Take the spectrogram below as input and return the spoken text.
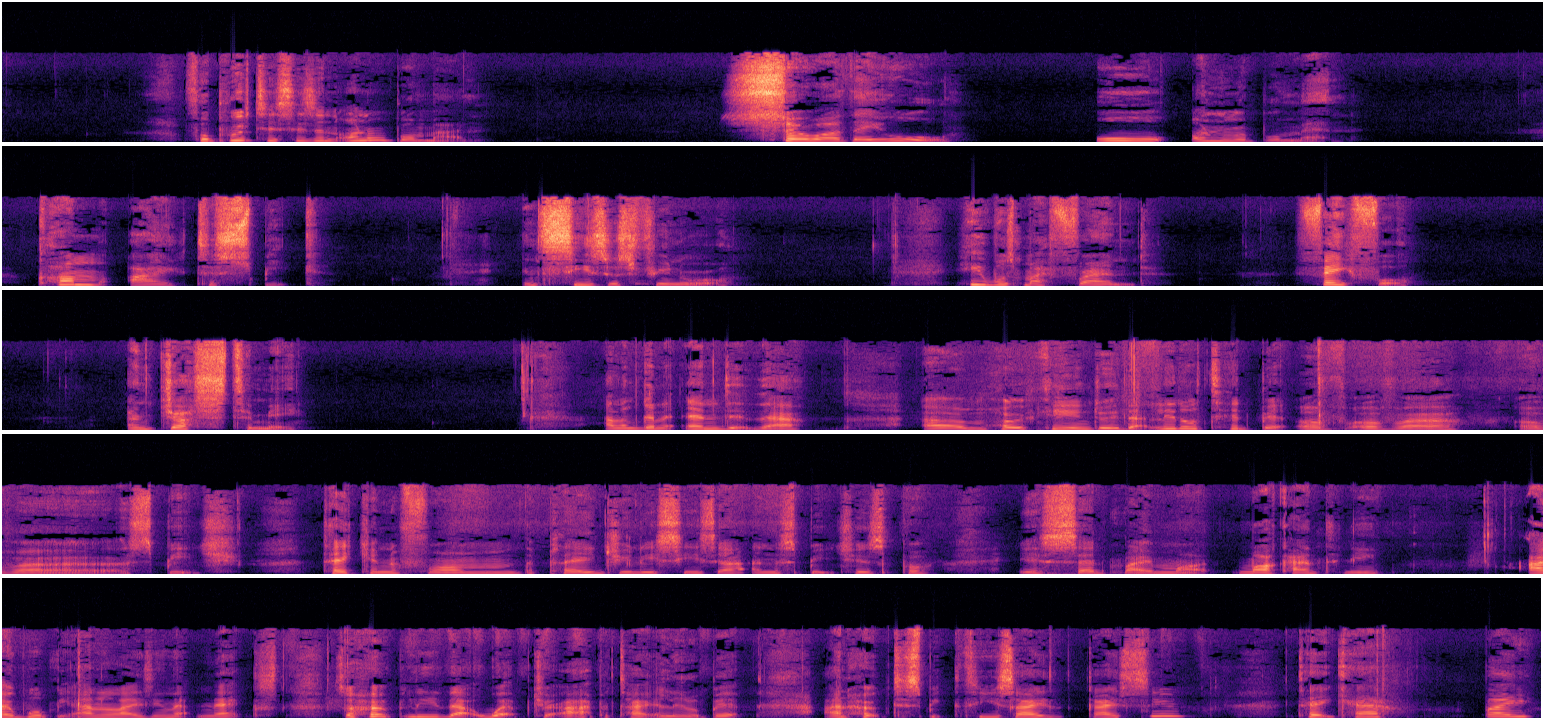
For Brutus is an honourable man. So are they all, all honourable men. Come I to speak in Caesar's funeral. He was my friend, faithful and just to me. And I'm going to end it there. Um, hope you enjoyed that little tidbit of of a of a speech taken from the play Julius Caesar, and the speech is, is said by Mark, Mark Antony. I will be analysing that next, so hopefully that whet your appetite a little bit, and hope to speak to you guys soon. Take care. Bye.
